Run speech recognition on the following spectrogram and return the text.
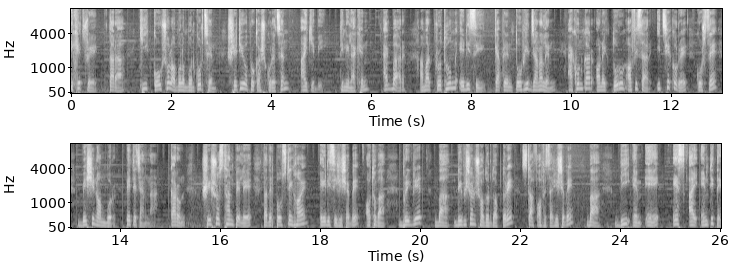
এক্ষেত্রে তারা কি কৌশল অবলম্বন করছেন সেটিও প্রকাশ করেছেন আইকেবি। তিনি লেখেন, একবার আমার প্রথম এডিসি ক্যাপ্টেন তৌহিদ জানালেন এখনকার অনেক তরুণ অফিসার ইচ্ছে করে কোর্সে বেশি নম্বর পেতে চান না, কারণ শীর্ষস্থান পেলে তাদের পোস্টিং হয় এডিসি হিসেবে অথবা ব্রিগেড বা ডিভিশন সদর দপ্তরে স্টাফ অফিসার হিসেবে বা বিএমএ এসআইএনটিতে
